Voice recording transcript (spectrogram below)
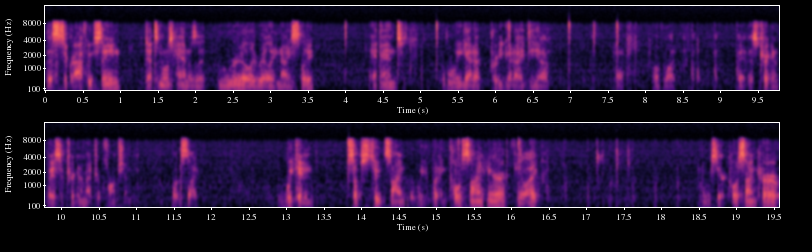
This is a graph we've seen. Desmos handles it really, really nicely, and we get a pretty good idea of what this trigon basic trigonometric function looks like. We can substitute sine, we can put in cosine here if you like. We see our cosine curve,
